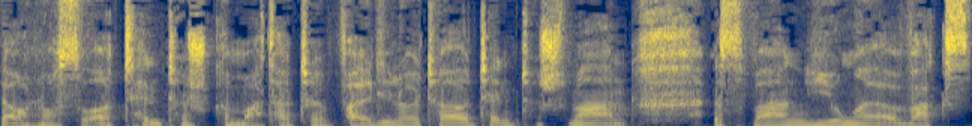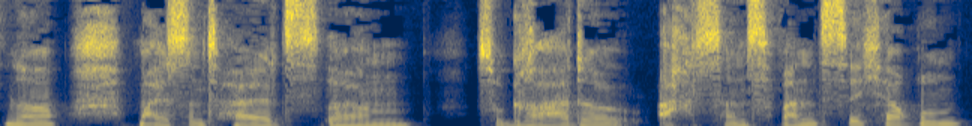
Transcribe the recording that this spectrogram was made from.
ja auch noch so authentisch gemacht hatte, weil die Leute authentisch waren. Es waren junge Erwachsene, meistenteils ähm, so gerade 18, 20 herum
